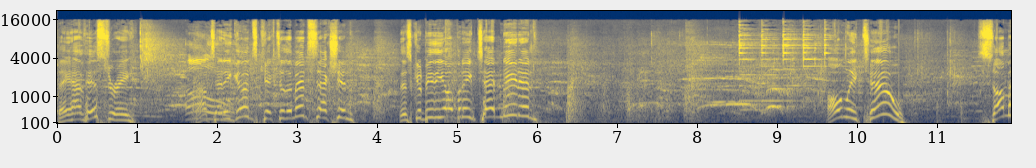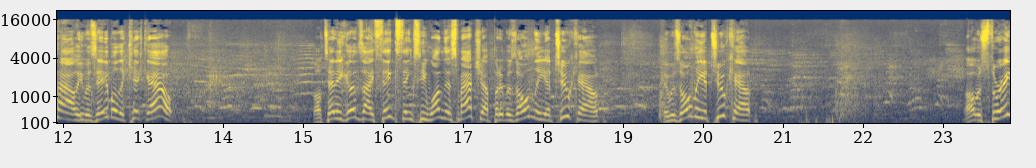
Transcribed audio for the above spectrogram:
They have history. Now Oh. Teddy Goodz kick to the midsection. This could be the opening Ted needed. Only two. Somehow he was able to kick out. Well, Teddy Goodz, I think, thinks he won this matchup, but it was only a two count. It was only a two count. Oh, it was three?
